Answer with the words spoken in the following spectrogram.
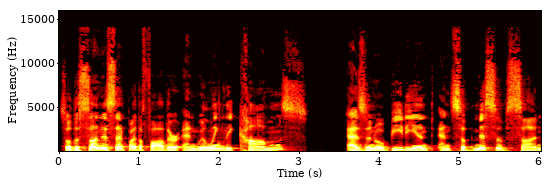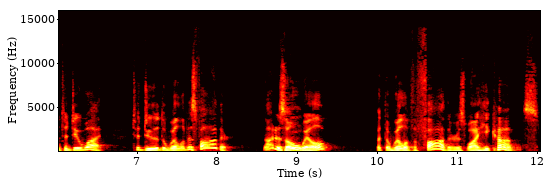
So the Son is sent by the Father and willingly comes as an obedient and submissive son to do what? To do the will of his father. Not his own will, but the will of the Father is why he comes.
